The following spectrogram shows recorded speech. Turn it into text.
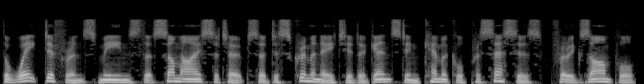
The weight difference means that some isotopes are discriminated against in chemical processes, for example,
